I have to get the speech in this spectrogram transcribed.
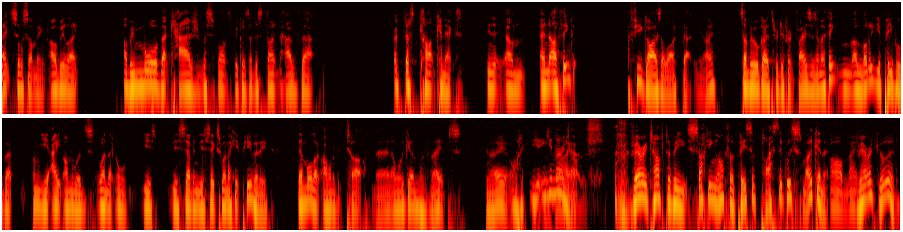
mates or something, I'll be like, I'll be more of that cash response because I just don't have that. I just can't connect. You know, um, and I think a few guys are like that. You know, some people go through different phases, and I think a lot of your people that from year eight onwards, when they or year year seven, year six, when they hit puberty, they're more like, I want to be tough, man. I want to get in the vapes. You know, I wanna, you, you know Very tough. very tough to be sucking off a piece of plastic with smoke in it. Oh mate, Very good.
